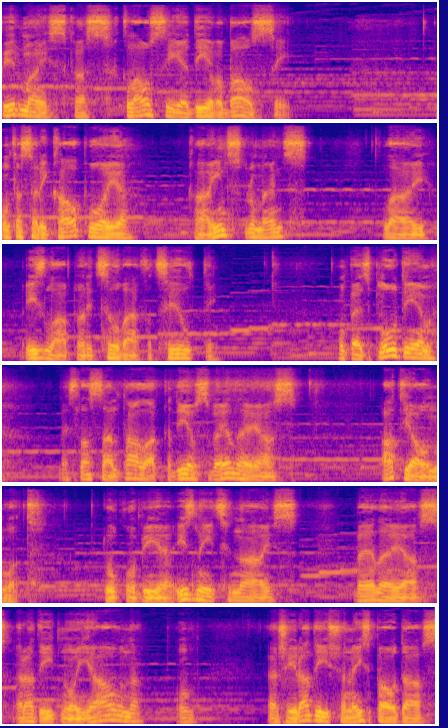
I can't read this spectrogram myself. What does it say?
pirmais, kas klausīja Dieva balsī. Un tas arī kalpoja kā instruments, lai izglābtu arī cilvēka cilti. Un pēc plūdiem mēs lasām tālāk, ka Dievs vēlējās atjaunot to, ko bija iznīcinājis, vēlējās radīt no jauna, un šī radīšana izpaudās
